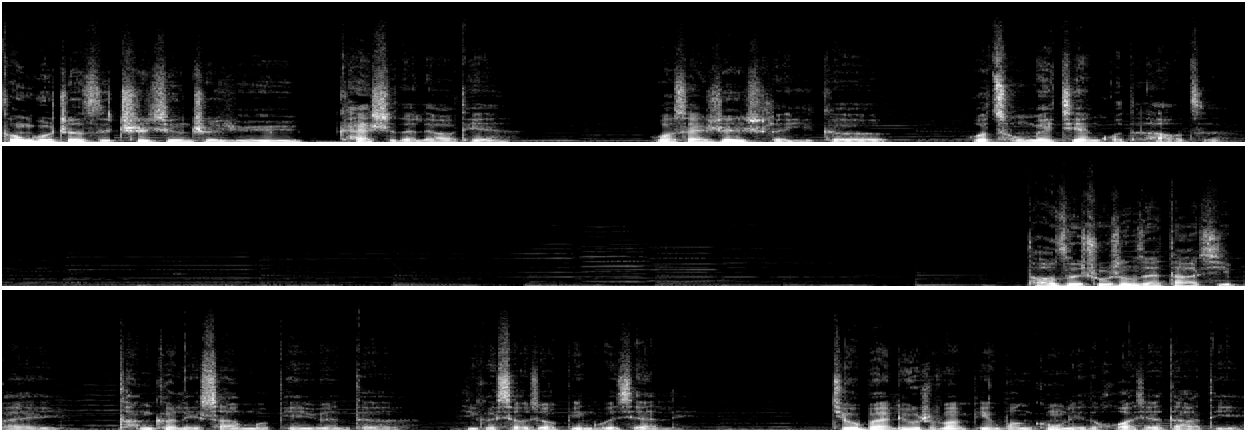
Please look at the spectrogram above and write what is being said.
通过这次吃惊之余开始的聊天，我才认识了一个我从没见过的桃子。桃子出生在大西北腾格里沙漠边缘的一个小小冰棍县里，九百六十万平方公里的华夏大地，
